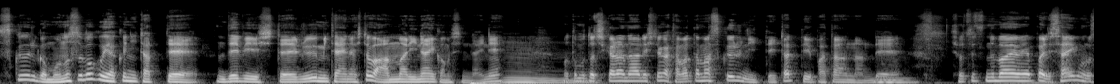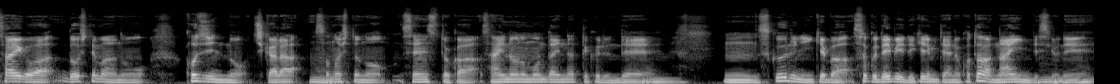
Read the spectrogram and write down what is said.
スクールがものすごく役に立ってデビューしてるみたいな人はあんまりいないかもしれないね。もともと力のある人がたまたまスクールに行っていたっていうパターンなんで、うん。小説の場合はやっぱり最後の最後はどうしてもあの、個人の力、うん。その人のセンスとか才能の問題になってくるんで、うん。うん、スクールに行けば即デビューできるみたいなことはないんですよね。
